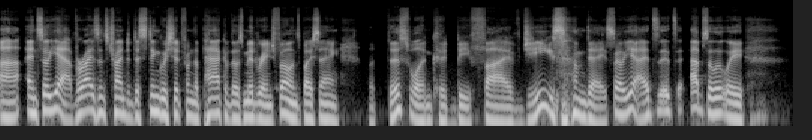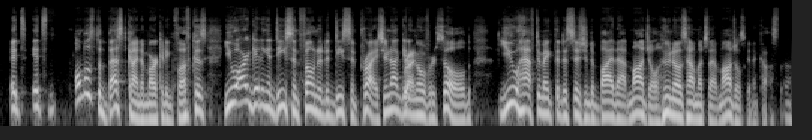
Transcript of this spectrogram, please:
Uh, and so, yeah, Verizon's trying to distinguish it from the pack of those mid range phones by saying, but this one could be 5G someday. So, yeah, it's it's absolutely it's it's almost the best kind of marketing fluff because you are getting a decent phone at a decent price. You're not getting Right. oversold. You have to make the decision to buy that module. Who knows how much that module is going to cost, though?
